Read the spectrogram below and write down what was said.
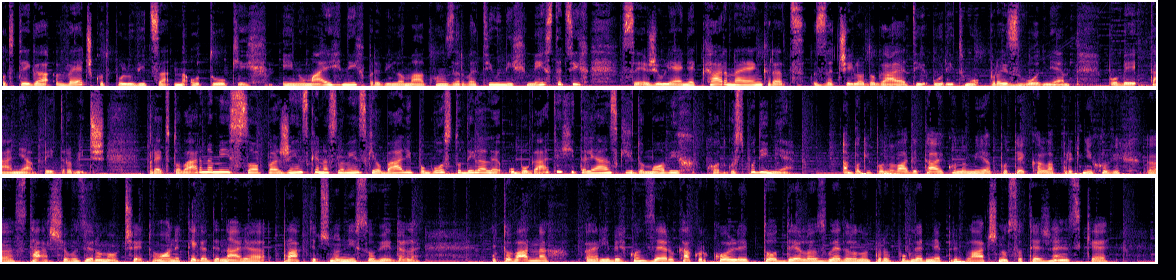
od tega več kot polovica na otokih in v majhnih, praviloma konzervativnih mestecih se je življenje kar naenkrat začelo dogajati v ritmu proizvodnje, pove Tanja Petrovič. Pred tovarnami so pa ženske na slovenski obali pogosto delale v bogatih italijanskih domovih kot gospodinje. Ampak je ponovadi ta ekonomija potekala prek njihovih uh, staršev oziroma očetov. Oni tega denarja praktično niso videli v tovarnah eh, ribjih konzerv, kakorkoli to delo izgledalo na prvi pogled neprivlačno, so te ženske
